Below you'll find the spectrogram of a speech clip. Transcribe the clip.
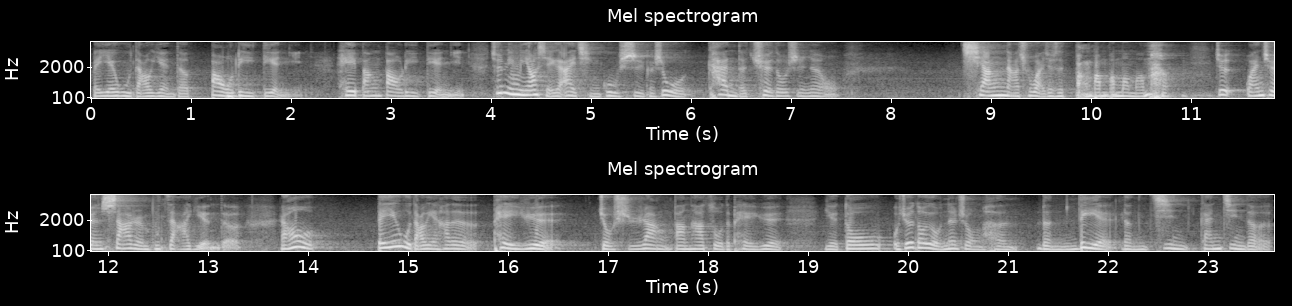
北野武导演的暴力电影、黑帮暴力电影。就明明要写一个爱情故事，可是我看的却都是那种枪拿出来就是梆梆梆梆梆梆。就完全杀人不眨眼的，然后北野武导演他的配乐，久石让帮他做的配乐，也都我觉得都有那种很冷冽、冷静、干净的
